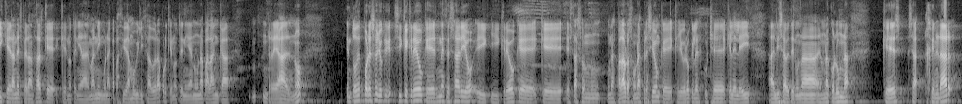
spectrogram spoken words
y que eran esperanzas que, que no tenían además ninguna capacidad movilizadora porque no tenían una palanca real. ¿no? Entonces, por eso yo sí que creo que es necesario y, y creo que, que, estas son unas palabras o una expresión que, que, yo creo que le escuché, que le leí a Elizabeth en una, en una columna, que es o sea, generar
